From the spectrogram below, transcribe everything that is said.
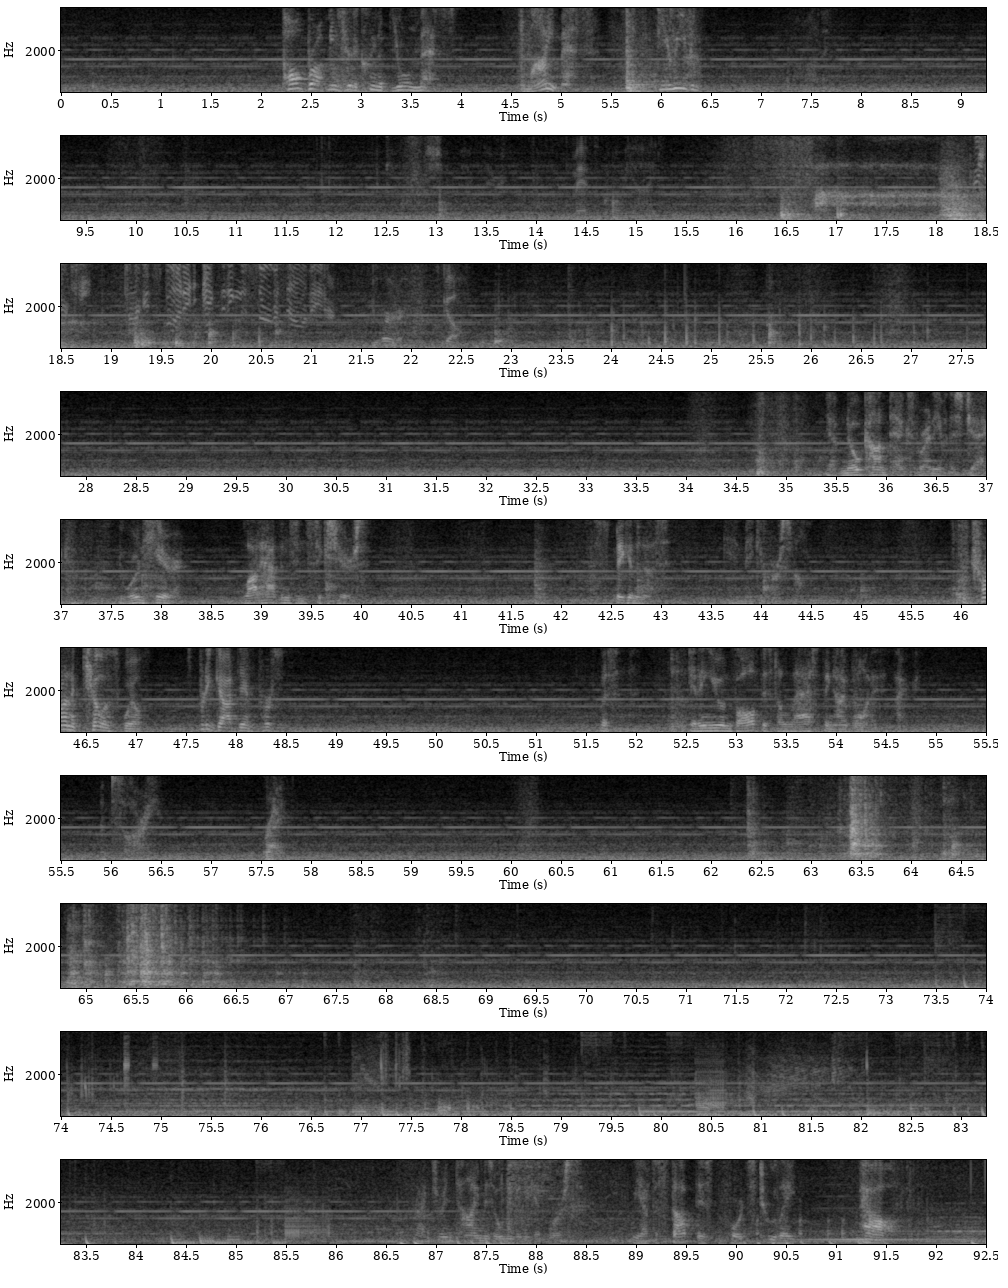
Paul brought me here to clean up your mess. My mess? Do you even... have no context for any of this, Jack. You weren't here. A lot happens in six years. It's bigger than us. Can't make it personal. They're trying to kill us, Will. It's pretty goddamn personal. Listen, getting you involved is the last thing I wanted. I... this before it's too late. How?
